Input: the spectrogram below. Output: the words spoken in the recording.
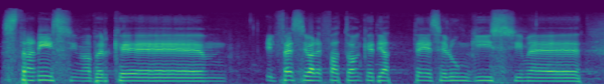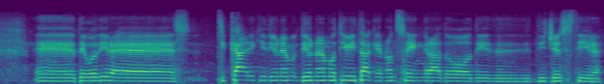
stranissima perché mm, il festival è fatto anche di attese lunghissime e devo dire ti carichi di, un'em- di un'emotività che non sei in grado di, di- di gestire.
